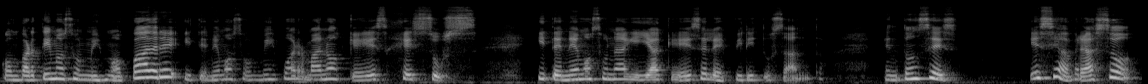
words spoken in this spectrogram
Compartimos un mismo Padre y tenemos un mismo hermano que es Jesús. Y tenemos una guía que es el Espíritu Santo. Entonces, ese abrazo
